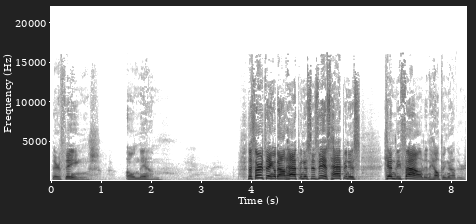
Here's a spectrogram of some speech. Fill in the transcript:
Their things on them. The third thing about happiness is this happiness can be found in helping others.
